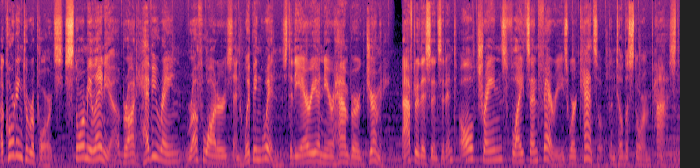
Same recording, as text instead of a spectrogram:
According to reports, Storm Elenia brought heavy rain, rough waters, and whipping winds to the area near Hamburg, Germany. After this incident, all trains, flights, and ferries were cancelled until the storm passed.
